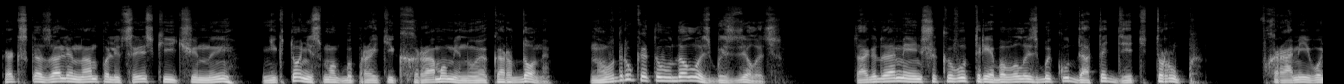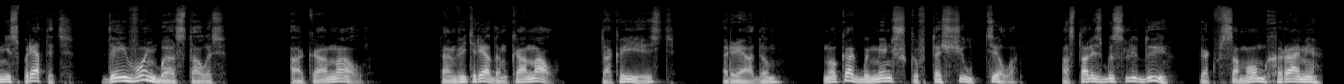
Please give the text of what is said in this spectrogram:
Как сказали нам полицейские чины, никто не смог бы пройти к храму, минуя кордоны. Но вдруг это удалось бы сделать? Тогда Меньшикову требовалось бы куда-то деть труп. В храме его не спрятать, да и вонь бы осталась. А канал? Там ведь рядом канал. Так и есть. Рядом. Но как бы Меньшиков тащил тело? Остались бы следы, как в самом храме,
